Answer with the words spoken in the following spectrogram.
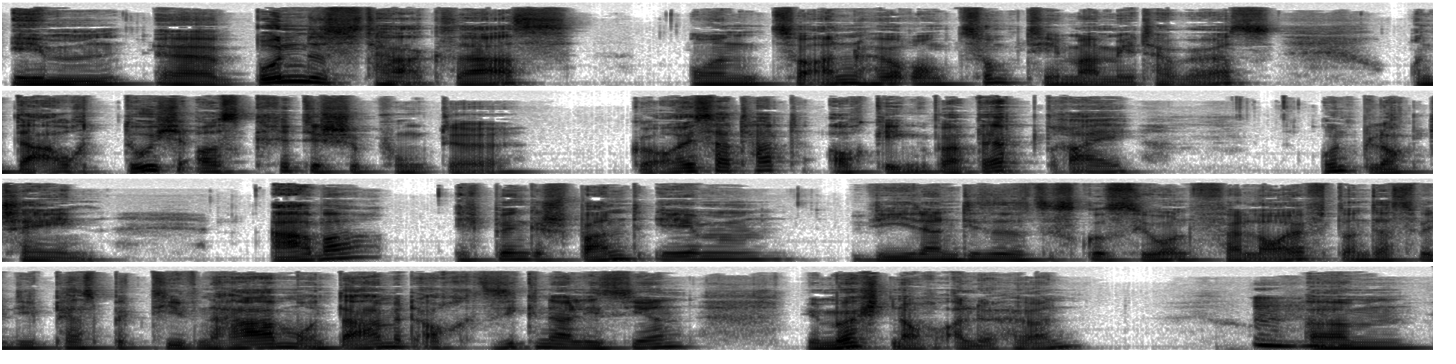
im äh, Bundestag saß und zur Anhörung zum Thema Metaverse und da auch durchaus kritische Punkte geäußert hat, auch gegenüber Web3 und Blockchain. Aber ich bin gespannt eben, wie dann diese Diskussion verläuft und dass wir die Perspektiven haben und damit auch signalisieren, wir möchten auch alle hören mhm. ähm,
